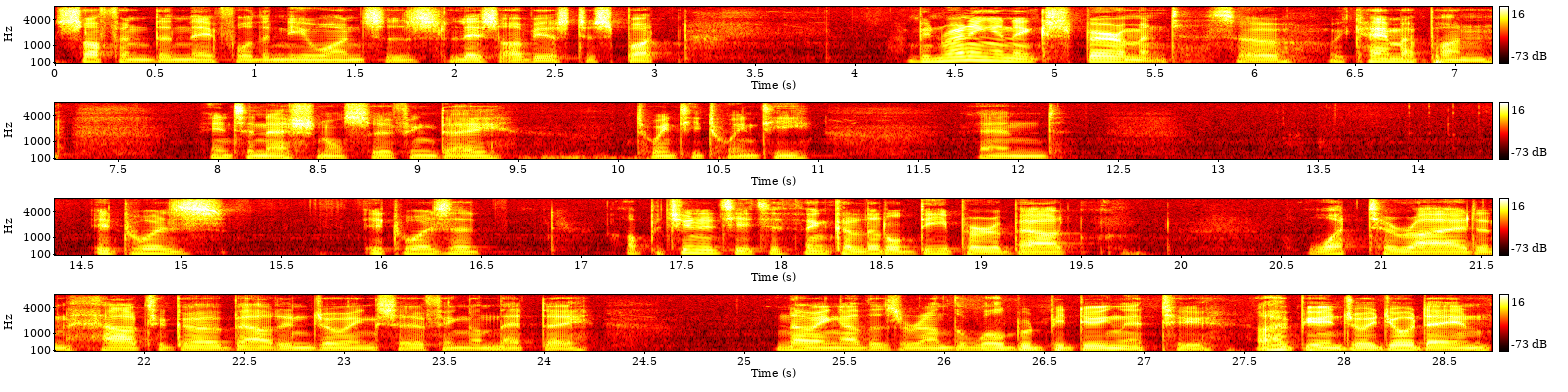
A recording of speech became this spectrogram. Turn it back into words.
softened and therefore the nuance is less obvious to spot. I've been running an experiment, so we came up on International Surfing Day 2020 and it was it was a opportunity to think a little deeper about what to ride and how to go about enjoying surfing on that day, knowing others around the world would be doing that too. I hope you enjoyed your day and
